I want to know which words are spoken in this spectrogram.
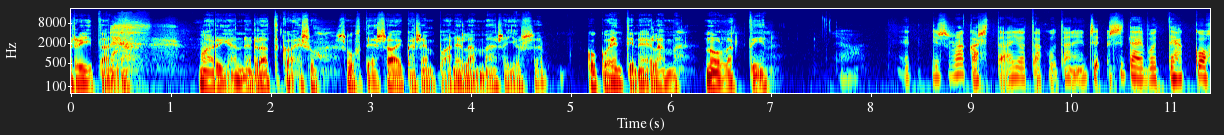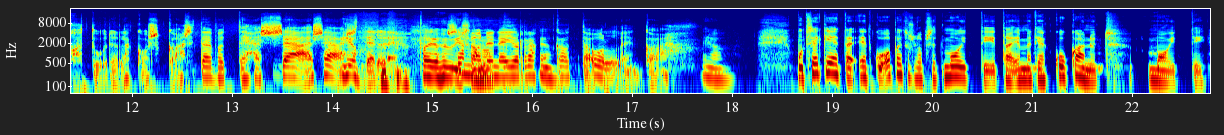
Riitan ja Marianne ratkaisu suhteessa aikaisempaan elämäänsä, jossa koko entinen elämä nollattiin. Joo. Et jos rakastaa jotakuta, niin sitä ei voi tehdä kohtuudella koskaan. Sitä ei voi tehdä sää, säästellen. Semmoinen ei ole rakkautta Joo. ollenkaan. Joo. Mutta sekin, että, että kun opetuslapset moittii, tai en mä tiedä kuka nyt moitti,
